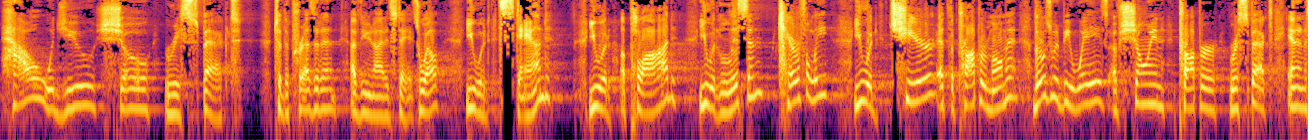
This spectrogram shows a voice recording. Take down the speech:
How would you show respect to the president of the United States? Well, you would stand, you would applaud, you would listen carefully, you would cheer at the proper moment. Those would be ways of showing proper respect. And in a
